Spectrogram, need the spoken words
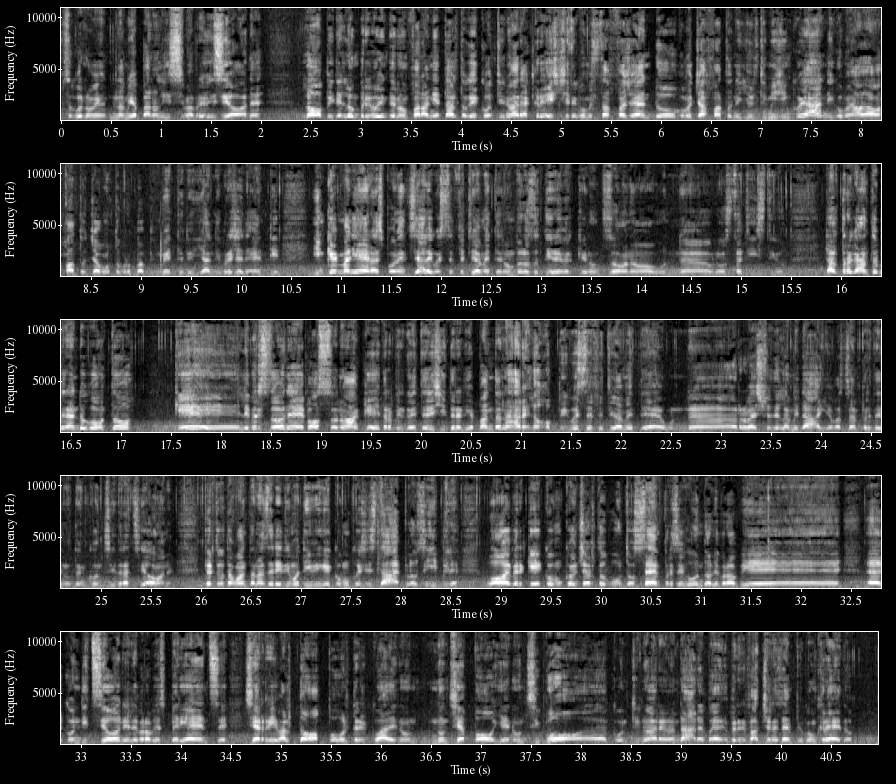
secondo me, la mia banalissima previsione, l'hobby dell'homebrewing non farà nient'altro che continuare a crescere come sta facendo, come già fatto negli ultimi 5 anni, come aveva fatto già molto probabilmente negli anni precedenti. In che maniera esponenziale questo effettivamente non ve lo so dire perché non sono un, uno statistico. D'altro canto mi rendo conto che le persone possono anche, tra virgolette, decidere di abbandonare l'hobby. Questo effettivamente è un uh, rovescio della medaglia, va sempre tenuto in considerazione per tutta quanta una serie di motivi che comunque ci sta, è plausibile. Vuoi perché comunque a un certo punto, sempre secondo le proprie uh, condizioni, le proprie esperienze, si arriva al top, oltre il quale non, non si voglia e non si può uh, continuare ad andare. Beh, faccio un esempio concreto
